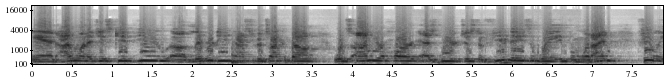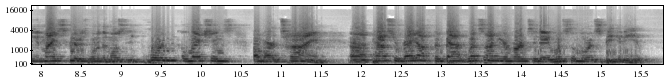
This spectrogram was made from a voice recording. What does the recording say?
And I want to just give you uh, liberty, Pastor, to talk about what's on your heart as we're just a few days away from what I'm feeling in my spirit is one of the most important elections of our time. Uh, Pastor, right off the bat, what's on your heart today? What's the Lord speaking to you?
